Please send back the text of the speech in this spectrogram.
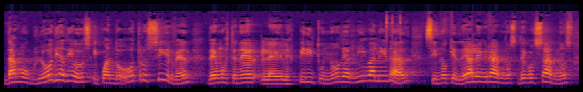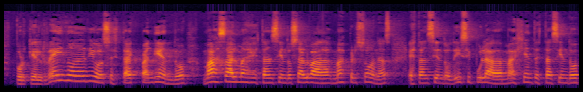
damos gloria a Dios y cuando otros sirven debemos tener el espíritu no de rivalidad, sino que de alegrarnos, de gozarnos, porque el reino de Dios se está expandiendo, más almas están siendo salvadas, más personas están siendo discipuladas, más gente está siendo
